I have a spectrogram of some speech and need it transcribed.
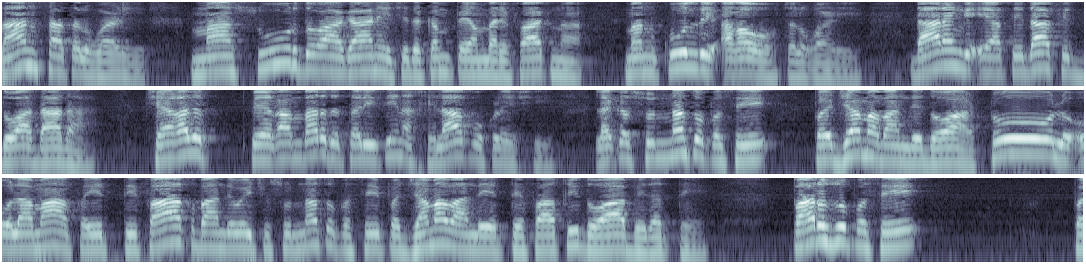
ځان ساتل غواړي ماسور دعاګانې چې د کم پیغمبر پاک نه منقول دی هغه وختل غواړي دارنګ اعتداء فی الدعاء دادا چې هغه پیغمبر د طریقې نه خلاف وکړي شي لکه سنت پسې په جمع باندې دعا ټول علما په اتفاق باندې وایي چې سنت پسې په جمع باندې اتفاقی دعا بدعت ده فرض پسې په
